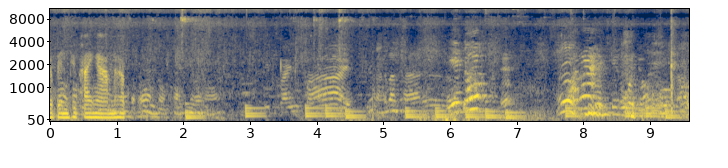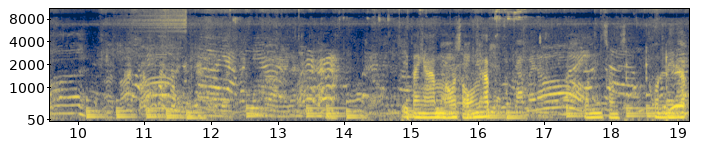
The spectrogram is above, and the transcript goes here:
ก็เป็นพี่พายงามนะครับ พี่ไปงามเหมาสองนะครับ คนสองคนเลยนะครับ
